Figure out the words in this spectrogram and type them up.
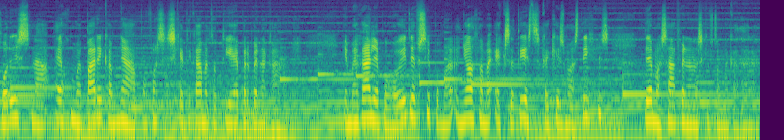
χωρίς να έχουμε πάρει καμιά απόφαση σχετικά με το τι έπρεπε να κάνουμε. Η μεγάλη απογοήτευση που νιώθαμε εξαιτίας της κακής μας τύχης δεν μας άφηνε να σκεφτούμε καθαρά.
